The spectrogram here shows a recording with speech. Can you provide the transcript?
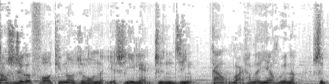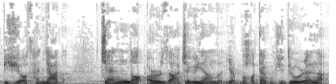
当时这个富豪听到之后呢，也是一脸震惊，但晚上的宴会呢是必须要参加的，见到儿子啊这个样子也不好带过去丢人了，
